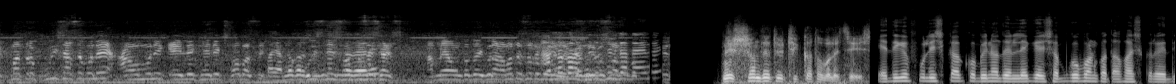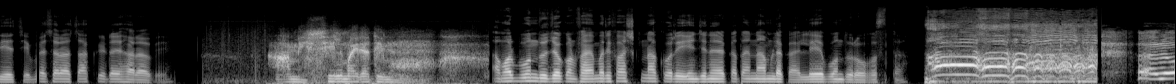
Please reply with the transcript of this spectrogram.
একমাত্র পুলিশ আছে বলে আওয়ামী লীগ এই লীগ লীগ সব আছে। পুলিশ শেষ। আপনি অন্তত এগুলো আমাদের সাথে নিঃসন্দেহে তুই ঠিক কথা বলেছিস। এদিকে পুলিশ কাকু বিনোদন লেগে সব গোপন কথা ফাঁস করে দিয়েছে। বেচারা চাকরিটাই হারাবে। আমি সিল মাইরা দিমু। আমার বন্ধু যখন প্রাইমারি ফার্স্ট না করে ইঞ্জিনিয়ার খাতায় নাম লেখায় লে বন্ধুর অবস্থা। হ্যালো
